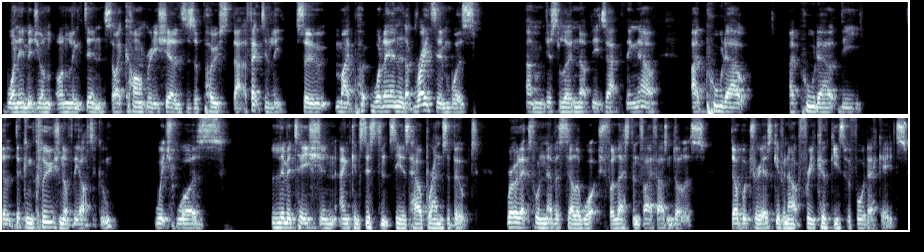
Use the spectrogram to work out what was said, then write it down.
one image on, on LinkedIn, so I can't really share this as a post that effectively. So my what I ended up writing was I'm just loading up the exact thing now. I pulled out I pulled out the the, the conclusion of the article, which was limitation and consistency is how brands are built. Rolex will never sell a watch for less than $5,000. Doubletree has given out free cookies for four decades.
